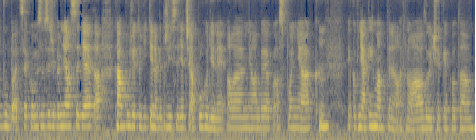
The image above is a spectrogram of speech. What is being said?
vůbec, jako myslím si, že by měla sedět a chápu, že to dítě nevydrží sedět tři a půl hodiny, ale měla by jako aspoň nějak, hmm. jako v nějakých mantinelech, no a Zojček jako ta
